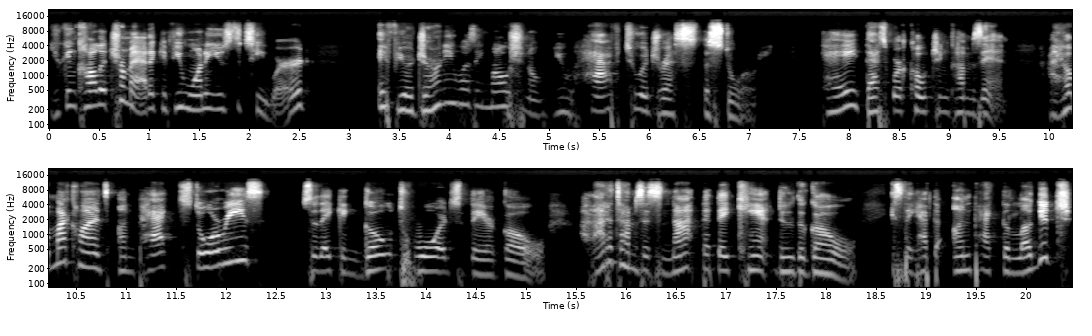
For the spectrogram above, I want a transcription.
you can call it traumatic if you want to use the T word, if your journey was emotional, you have to address the story. Okay. That's where coaching comes in. I help my clients unpack stories so they can go towards their goal. A lot of times it's not that they can't do the goal, it's they have to unpack the luggage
